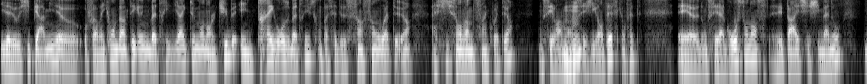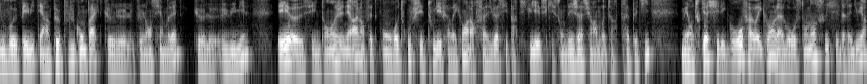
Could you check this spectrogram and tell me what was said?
Ils avaient aussi permis aux fabricants d'intégrer une batterie directement dans le tube et une très grosse batterie, puisqu'on passait de 500 Wh à 625 Wh. Donc c'est vraiment mhm. c'est gigantesque en fait. Et donc c'est la grosse tendance. C'est pareil chez Shimano. Nouveau EP8 est un peu plus compact que l'ancien modèle que le E8000. Et euh, c'est une tendance générale en fait qu'on retrouve chez tous les fabricants. Alors Fazua c'est particulier puisqu'ils sont déjà sur un moteur très petit, mais en tout cas chez les gros fabricants, la grosse tendance oui c'est de réduire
